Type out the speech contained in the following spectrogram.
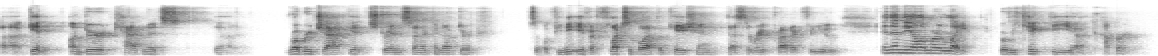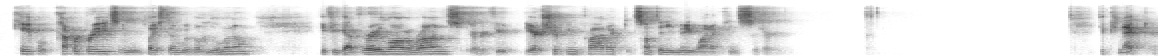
uh, get under cabinets, uh, rubber jacket, stranded center conductor. So if you need, if a flexible application, that's the right product for you. And then the LMR Light, where we take the uh, copper cable, copper braids and replace them with aluminum. If you've got very long runs or if you're air shipping product, it's something you may want to consider. The connector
